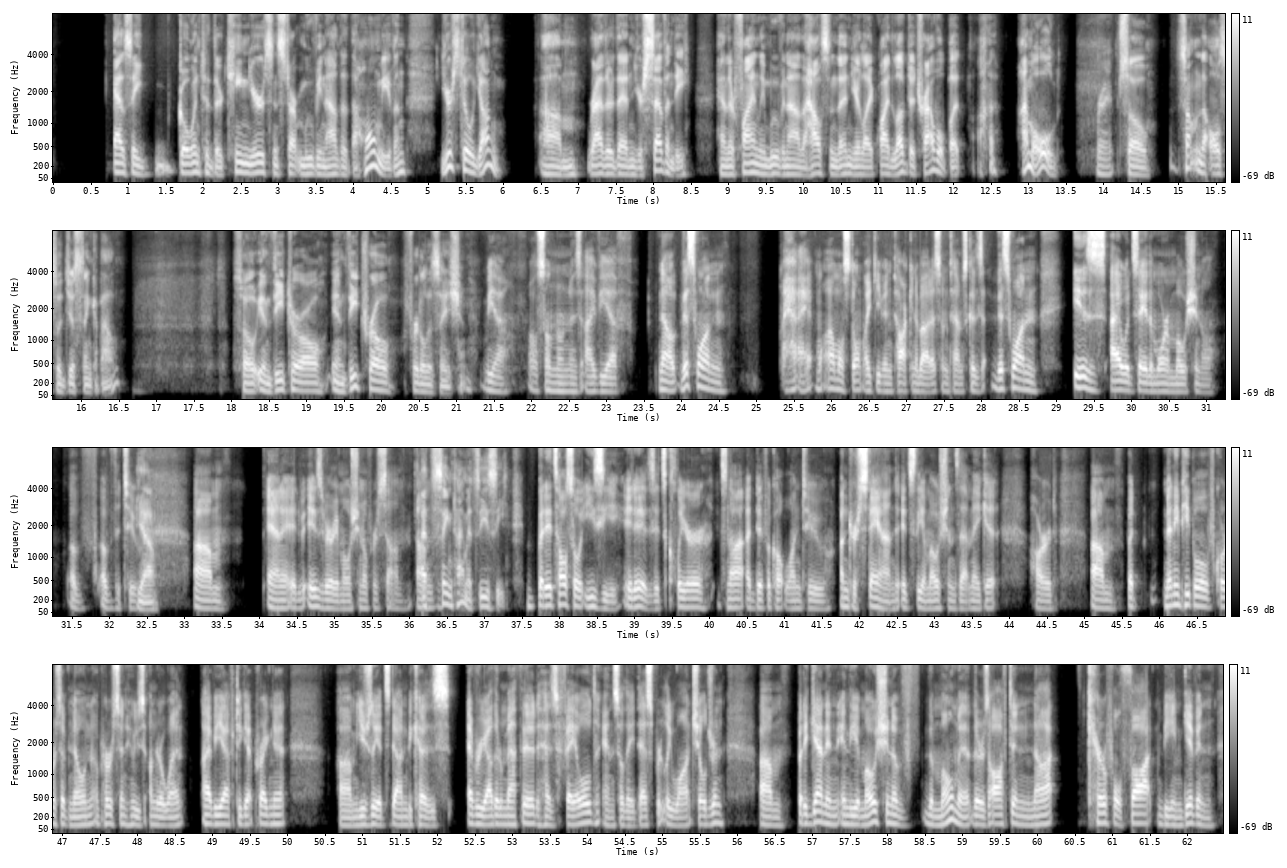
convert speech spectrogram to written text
as they go into their teen years and start moving out of the home, even, you're still young um, rather than you're 70 and they're finally moving out of the house. And then you're like, well, I'd love to travel, but I'm old. right So something to also just think about. So in vitro in vitro fertilization. Yeah, also known as IVF. Now, this one, I I almost don't like even talking about it sometimes because this one is, I would say, the more emotional of of the two. Yeah. Um, and it is very emotional for some. At Um, the same time, it's easy. but it's also easy. It is. It's clear. It's not a difficult one to understand. It's the emotions that make it hard. Um, but many people, of course, have known a person who's underwent IVF to get pregnant. Um, usually, it's done because every other method has failed, and so they desperately want children. Um, but again, in, in the emotion of the moment, there's often not careful thought being given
